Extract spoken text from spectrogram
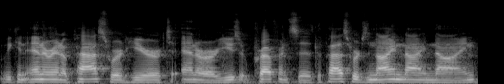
we can enter in a password here to enter our user preferences. The password is 999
